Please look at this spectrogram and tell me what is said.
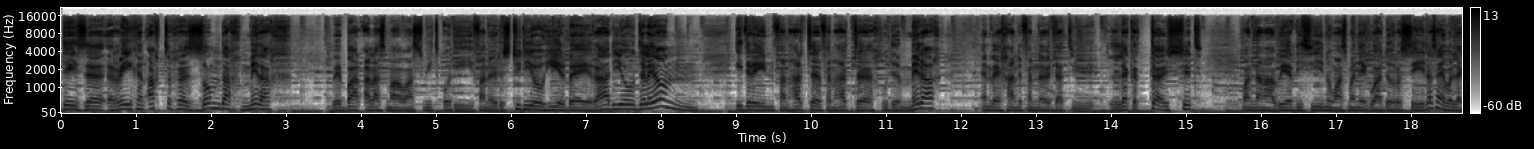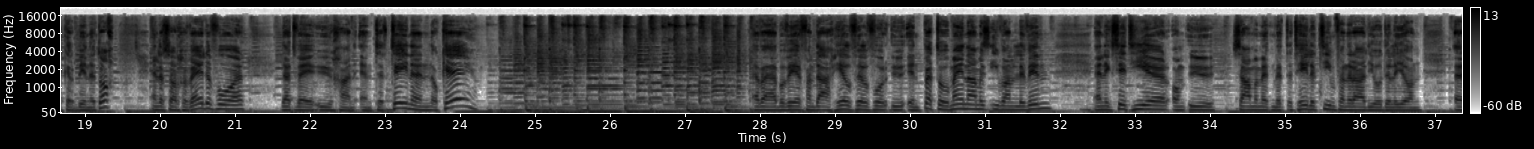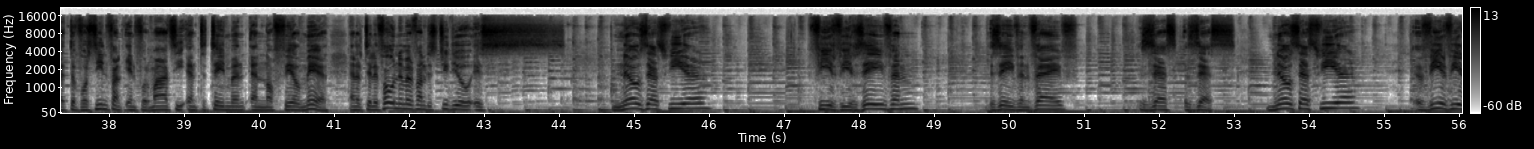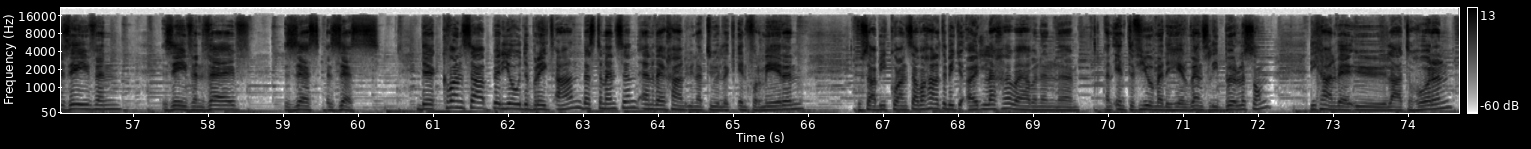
Deze regenachtige zondagmiddag. We bar alasmawa sweet odi vanuit de studio hier bij Radio de Leon. Iedereen van harte, van harte goedemiddag. En wij gaan ervan uit dat u lekker thuis zit. Want dan gaan we weer die zien, was Manegua Dorosé. Dan zijn we lekker binnen, toch? En dan zorgen wij ervoor dat wij u gaan entertainen, oké? En we hebben weer vandaag heel veel voor u in petto. Mijn naam is Ivan Levin. En ik zit hier om u samen met, met het hele team van Radio de Leon uh, te voorzien van informatie, entertainment en nog veel meer. En het telefoonnummer van de studio is 064 447 7566. 064 447 7566. De Kwanzaa-periode breekt aan, beste mensen. En wij gaan u natuurlijk informeren. Usabi Kwanzaa, we gaan het een beetje uitleggen. We hebben een, eh, een interview met de heer Wensley Burleson. Die gaan wij u laten horen.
